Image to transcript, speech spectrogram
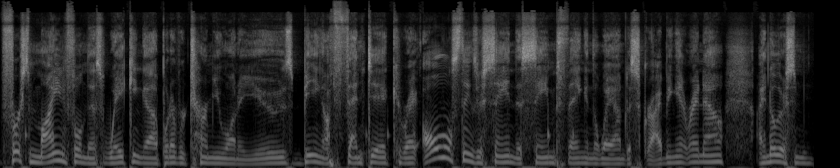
first mindfulness, waking up, whatever term you want to use, being authentic, right? All those things are saying the same thing in the way I'm describing it right now. I know there's some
